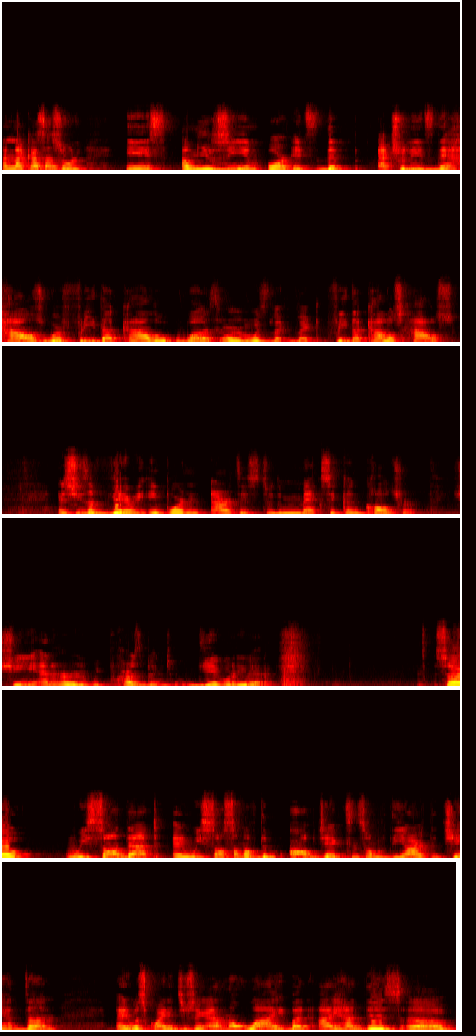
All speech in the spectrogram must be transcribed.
And La Casa Azul is a museum, or it's the actually it's the house where Frida Kahlo was, or it was like like Frida Kahlo's house, and she's a very important artist to the Mexican culture. She and her husband Diego Rivera. So we saw that, and we saw some of the objects and some of the art that she had done, and it was quite interesting. I don't know why, but I had this. Uh,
